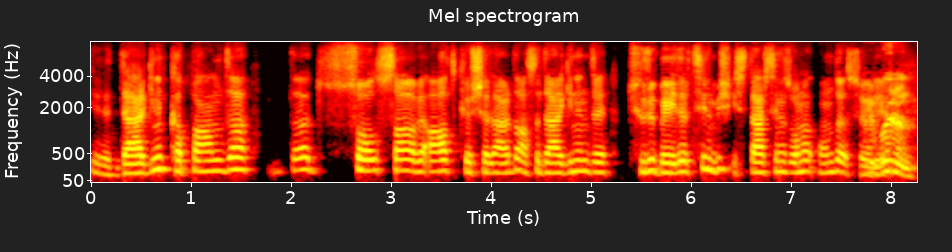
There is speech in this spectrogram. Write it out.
e, derginin kapağında da sol, sağ ve alt köşelerde aslında derginin de türü belirtilmiş. İsterseniz onu, onu da söyleyeyim. Buyurun.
